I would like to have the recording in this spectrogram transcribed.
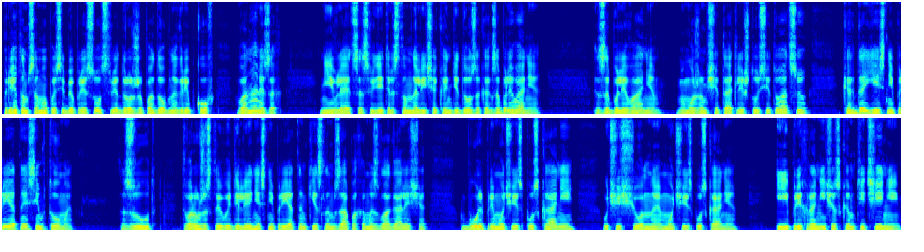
При этом само по себе присутствие дрожжеподобных грибков в анализах не является свидетельством наличия кандидоза как заболевания. Заболеванием мы можем считать лишь ту ситуацию, когда есть неприятные симптомы – зуд, творожистые выделения с неприятным кислым запахом из влагалища, боль при мочеиспускании, учащенное мочеиспускание. И при хроническом течении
